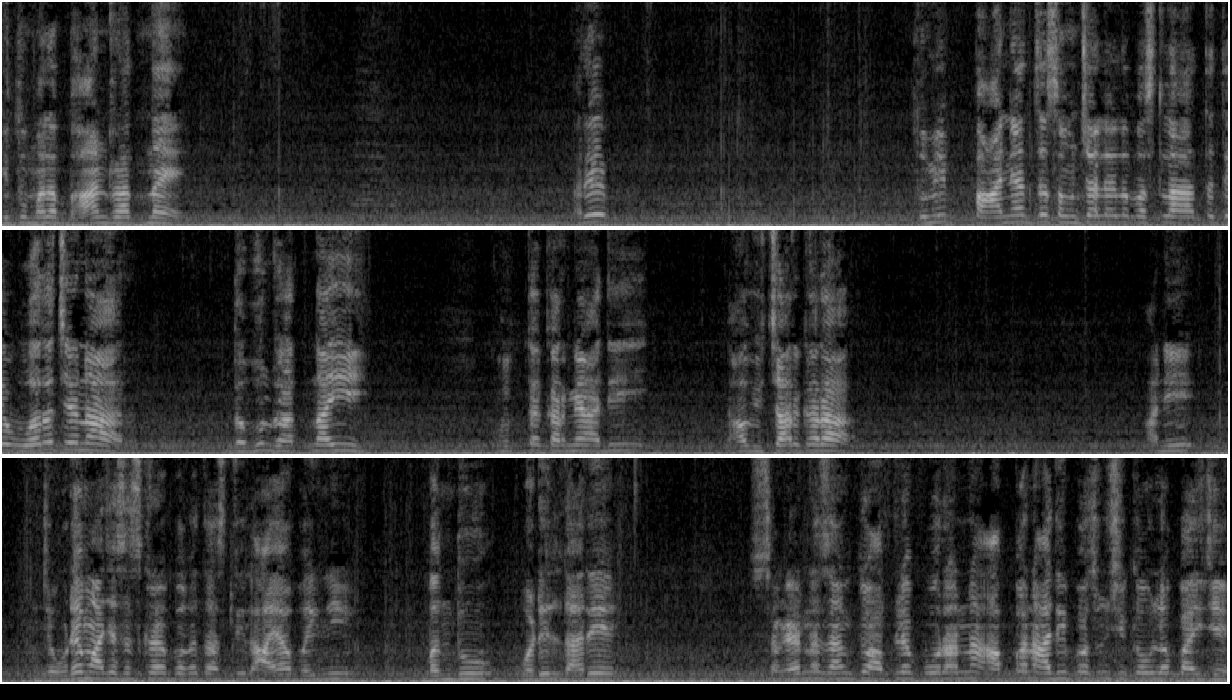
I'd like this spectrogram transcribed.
की तुम्हाला भान राहत नाही. अरे तुम्ही पाण्यात जर शौचालयाला बसला तर ते वरच येणार. दबून राहत नाही. कृत्य करण्याआधी हा विचार करा. आणि जेवढे माझे सबस्क्राईब बघत असतील आया बहिणी बंधू वडीलधारे सगळ्यांना सांगतो आपल्या पोरांना आपण आधीपासून शिकवलं पाहिजे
